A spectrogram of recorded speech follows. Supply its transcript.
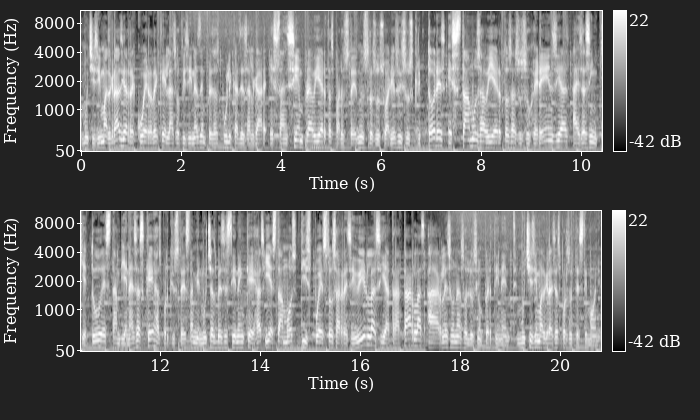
Muchísimas gracias. Recuerde que las oficinas de empresas públicas de Salgar están siempre abiertas para ustedes, nuestros usuarios y suscriptores. Estamos abiertos a sus sugerencias, a esas inquietudes, también a esas quejas, porque ustedes también muchas veces tienen quejas y estamos dispuestos a recibirlas y a tratarlas, a darles una solución pertinente. Muchísimas gracias por su testimonio.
